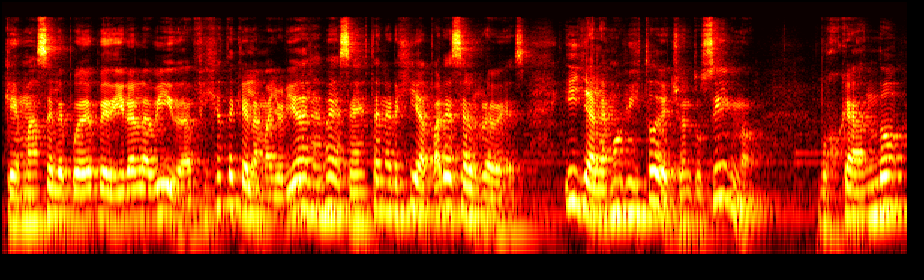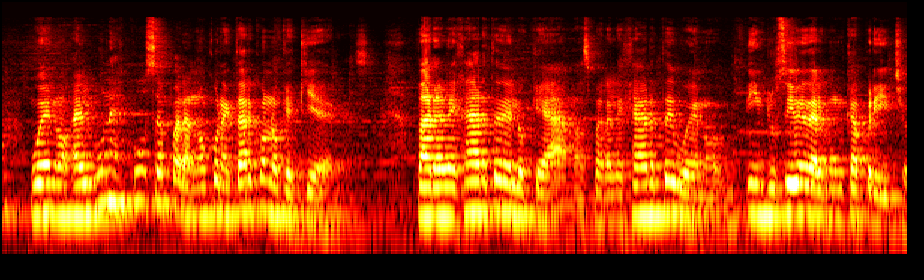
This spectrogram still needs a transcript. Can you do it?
¿qué más se le puede pedir a la vida? Fíjate que la mayoría de las veces esta energía aparece al revés y ya la hemos visto de hecho en tu signo, buscando bueno, alguna excusa para no conectar con lo que quieres, para alejarte de lo que amas, para alejarte, bueno, inclusive de algún capricho.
